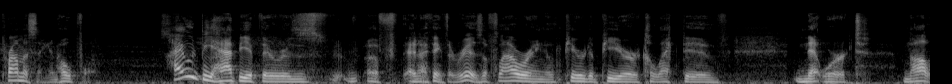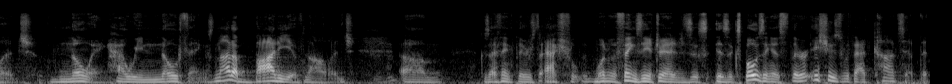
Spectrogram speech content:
promising and hopeful. I would be happy if there was, a, and I think there is, a flowering of peer-to-peer, -peer, collective, networked knowledge, knowing how we know things, not a body of knowledge, because um, I think there's actually, one of the things the internet is, is exposing is there are issues with that concept, that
